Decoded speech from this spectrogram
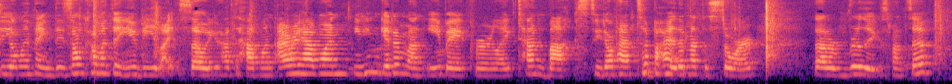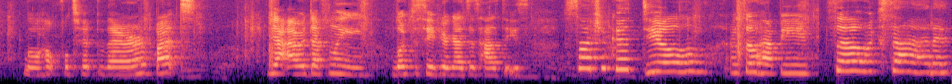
the only thing, these don't come with a UV light, so you have to have one. I already have one. You can get them on eBay for like 10 bucks. You don't have to buy them at the store. That are really expensive. Little helpful tip there. But yeah, I would definitely look to see if your guys' has these. Such a good deal. I'm so happy. So excited.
